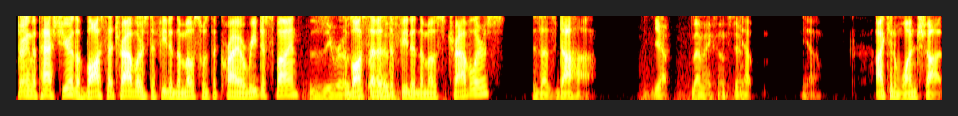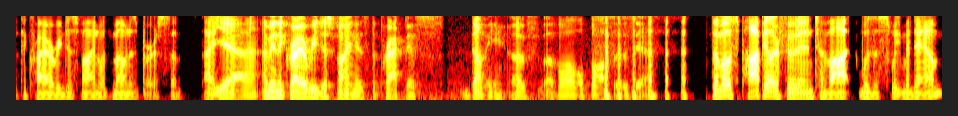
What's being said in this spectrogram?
During the past year, the boss that travelers defeated the most was the Cryo Regis Vine. Zero. The boss that has defeated the most travelers is Azdaha. Yep, that makes sense too. Yep. Yeah. I can one shot the Cryo Regis Vine with Mona's burst. So I, yeah, I mean the Cryo Regis Vine is the practice dummy of of all bosses. Yeah. The most popular food in Teyvat was the Sweet Madame,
